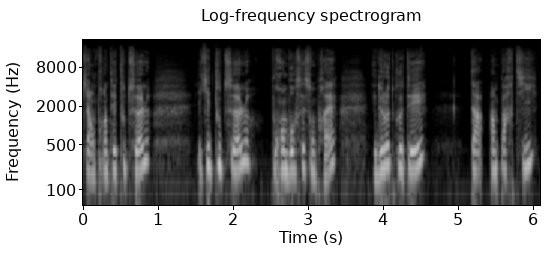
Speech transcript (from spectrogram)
qui a emprunté toute seule, et qui est toute seule pour rembourser son prêt, et de l'autre côté, tu as un parti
